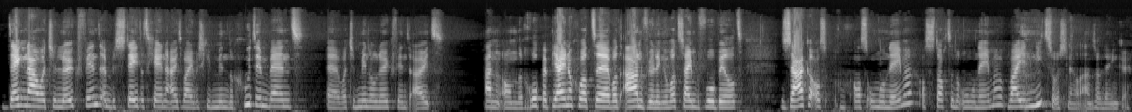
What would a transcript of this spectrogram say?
denk nou wat je leuk vindt en besteed datgene uit waar je misschien minder goed in bent, eh, wat je minder leuk vindt uit aan een ander. Rob, heb jij nog wat, eh, wat aanvullingen? Wat zijn bijvoorbeeld zaken als, als ondernemer, als startende ondernemer, waar je niet zo snel aan zou denken?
